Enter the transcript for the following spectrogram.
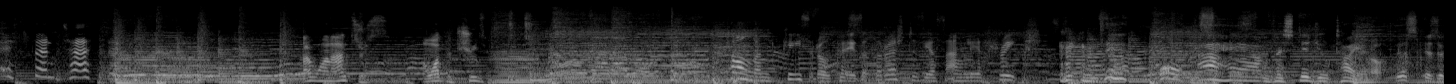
It's fantastic. I want answers. I want the truth. Tongue and are okay, but the rest of you's only a freaks. I have a vestigial tail. Oh, this is a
